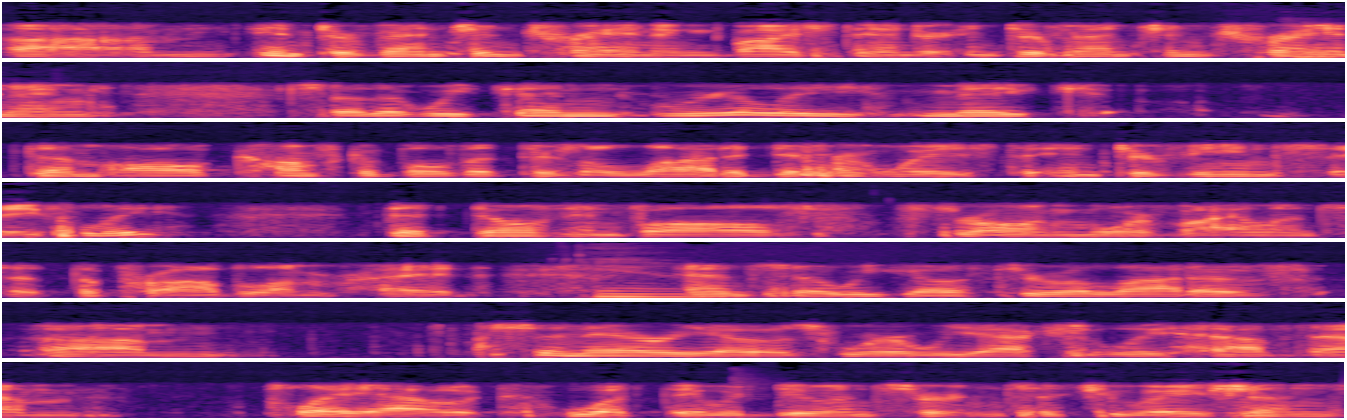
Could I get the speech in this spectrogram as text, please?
um, intervention training bystander intervention training so that we can really make them all comfortable that there's a lot of different ways to intervene safely that don't involve throwing more violence at the problem, right? Yeah. And so we go through a lot of um, scenarios where we actually have them play out what they would do in certain situations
